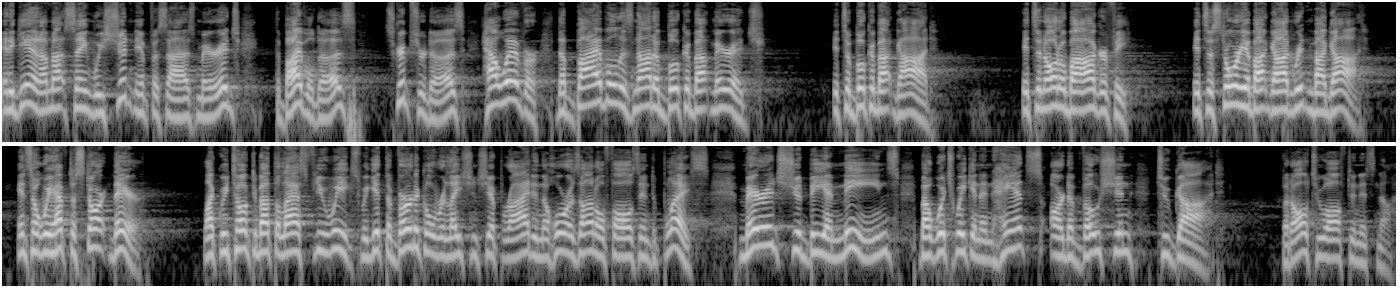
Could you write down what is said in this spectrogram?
And again, I'm not saying we shouldn't emphasize marriage, the Bible does, Scripture does. However, the Bible is not a book about marriage, it's a book about God. It's an autobiography, it's a story about God written by God. And so we have to start there. Like we talked about the last few weeks, we get the vertical relationship right and the horizontal falls into place. Marriage should be a means by which we can enhance our devotion to God but all too often it's not.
